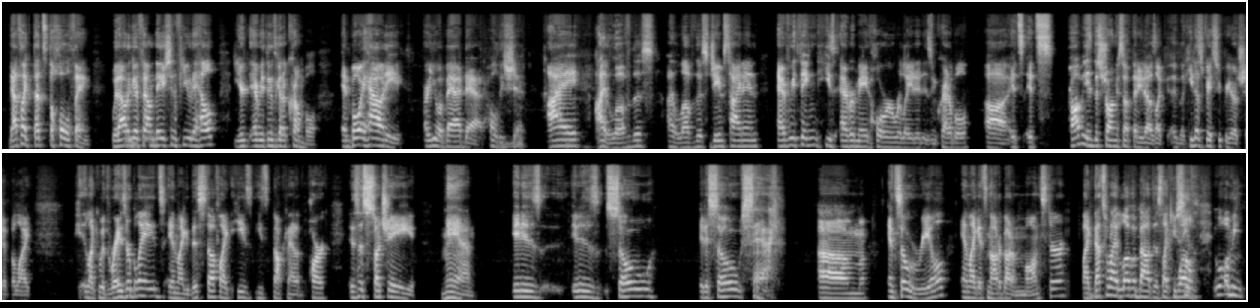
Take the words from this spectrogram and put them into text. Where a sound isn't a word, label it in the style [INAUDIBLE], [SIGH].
That's like that's the whole thing. Without a good foundation for you to help, you're everything's gonna crumble. And boy, howdy, are you a bad dad? Holy shit! I I love this. I love this. James Tynion, everything he's ever made horror related is incredible. Uh, it's it's probably the strongest stuff that he does. Like, like he does great superhero shit, but like he- like with razor blades and like this stuff, like he's he's knocking it out of the park. This is such a man. It is it is so it is so [LAUGHS] sad. Um and so real and like it's not about a monster. Like that's what I love about this. Like you Well- see well, I mean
